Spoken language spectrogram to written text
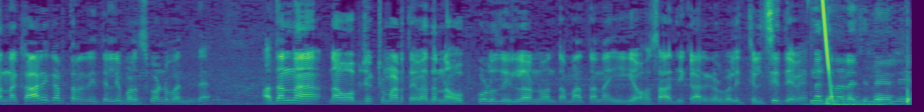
ತನ್ನ ಕಾರ್ಯಕರ್ತರ ರೀತಿಯಲ್ಲಿ ಬಳಸ್ಕೊಂಡು ಬಂದಿದೆ. ಅದನ್ನು ನಾವು ಅಬ್ಜೆಕ್ಟ್ ಮಾಡ್ತೇವೆ, ಅದನ್ನು ಒಪ್ಕೊಳ್ಳೋದು ಇಲ್ಲ ಅನ್ನುವಂಥ ಮಾತನ್ನು ಈಗ ಹೊಸ ಅಧಿಕಾರಿಗಳ ಬಳಿ ತಿಳಿಸಿದ್ದೇವೆ. ದಕ್ಷಿಣ ಕನ್ನಡ ಜಿಲ್ಲೆಯಲ್ಲಿ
